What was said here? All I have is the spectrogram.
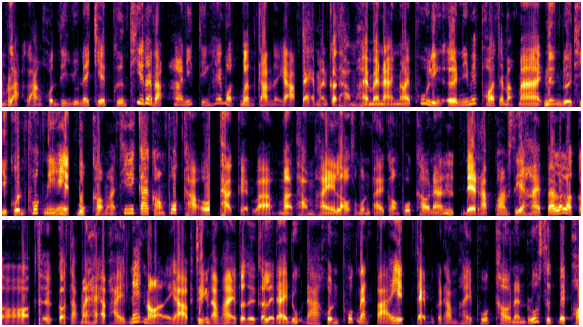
ำระล้างคนที่อยู่ในเขตพื้นที่ระดับ 5 นี้ทิ้งให้หมดเหมือนกันนะครับ แต่มันก็ทำให้แม่นางน้อยผู้ลิงเอิญนี้ไม่พอใจมากๆหนึ่งโดยที่คนพวกนี้บุกเข้ามาที่นิกายของพวกเขา ถ้าเกิดว่ามาทำให้เหล่าสมุนไพรของพวกเขานั้น ได้รับความเสียหายไปแล้วล่ะก็ เธอก็จะไม่ให้อภัยแน่นอนเลยครับ จึงทำให้ตัวเธอก็เลยได้ดุด่าคนพวกนั้นไป แต่มันก็ทำให้พวกเขานั้นรู้สึกไม่พอ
